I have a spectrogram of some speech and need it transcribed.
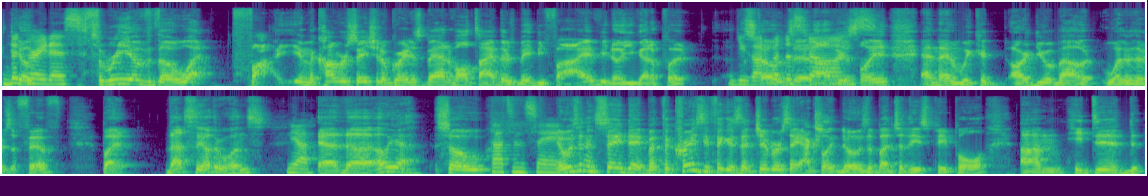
The know, greatest. three of the what five in the conversation of greatest band of all time. There's maybe five. You know, you got to put You the gotta put the Stones in, Stones. obviously, and then we could argue about whether there's a fifth. But that's the other ones. Yeah. And uh, oh yeah, so That's insane. it was an insane day. But the crazy thing is that Jim Irsay actually knows a bunch of these people. Um, he did.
